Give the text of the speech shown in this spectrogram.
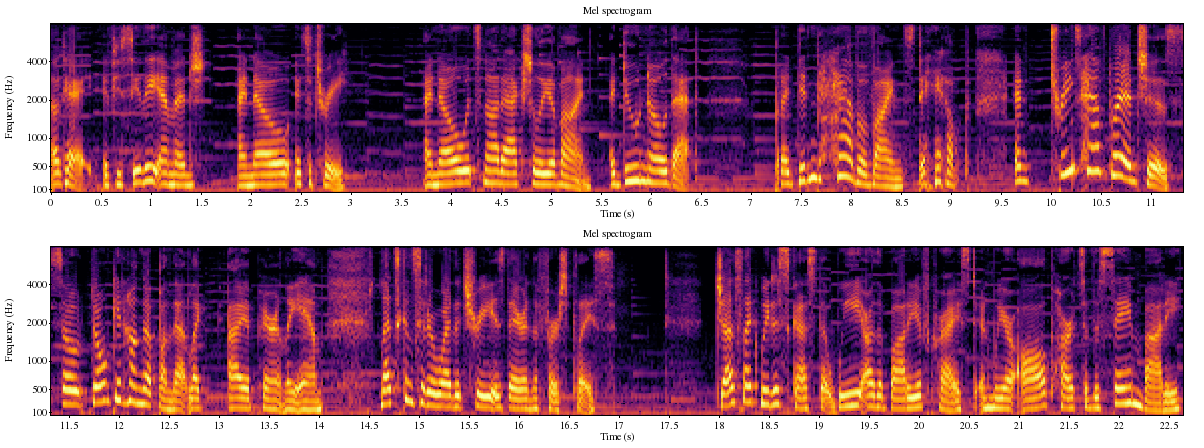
Okay, if you see the image, I know it's a tree. I know it's not actually a vine. I do know that but I didn't have a vine stamp. And trees have branches, so don't get hung up on that like I apparently am. Let's consider why the tree is there in the first place. Just like we discussed that we are the body of Christ and we are all parts of the same body,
